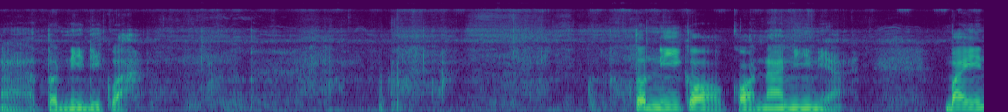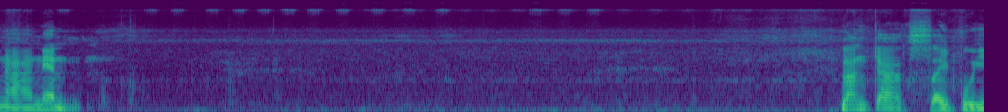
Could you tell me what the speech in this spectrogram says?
อ่า ต้นนี้ดีกว่า ต้นนี้ก็ก่อนหน้านี้เนี่ย ใบหนาแน่น หลังจากใส่ปุ๋ย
